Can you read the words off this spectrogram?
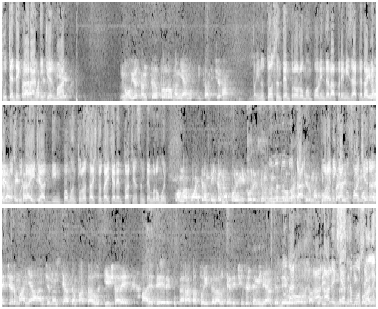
Tu te Da, declari da, poate să antigerman? fie. Nu, eu sunt uh, pro-România, nu sunt antigerman. Păi nu toți suntem pro-români, pornind de la premiza că dacă nu, ne-am ia, născut păi stai aici, puțin. din pământul ăsta și tot aici ne întoarcem, suntem români. Bun, acum intrăm, intrăm în polemică. Eu nu, Nu, sunt nu, nu, deloc nu, dar antigerman. polemica Din nu momentul face care- din momentul rău. care Germania a îngenunchiat în fața Rusiei și are, are de recuperat datorii de la Rusia de 50 de miliarde de Nu, dar, euro. a- datorii Alex, din- iartă-mă o din- secundă. Alex,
